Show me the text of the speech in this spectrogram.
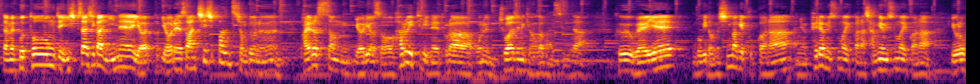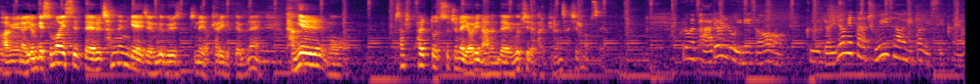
그다음에 보통 이제 24시간 이내 열, 열에서 한 70% 정도는 바이러스성 열이어서 하루 이틀 이내에 돌아오는 좋아지는 경우가 많습니다. 그 외에 목이 너무 심하게 붓거나 아니면 폐렴이 숨어 있거나 장염이 숨어 있거나 요로 감염이나 이런 게 숨어 있을 때를 찾는 게 이제 응급의료진의 역할이기 때문에 당일 뭐 38도 수준의 열이 나는데 응급실에 갈 필요는 사실은 없어요. 그러면 발열로 인해서 그 연령에 따라 주의 사항이 따로 있을까요?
